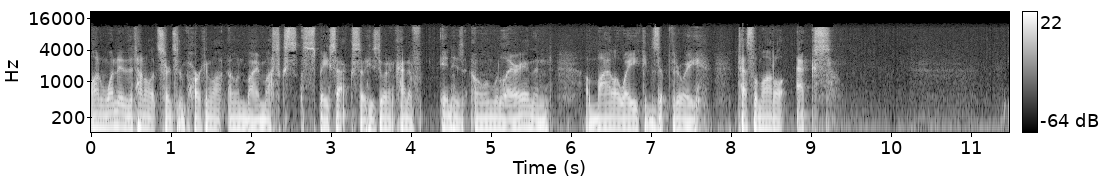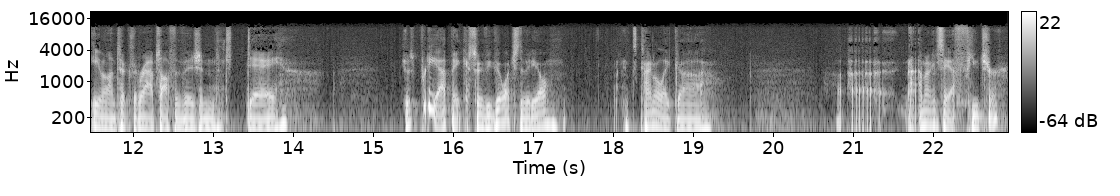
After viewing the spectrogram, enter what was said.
On one end of the tunnel, it starts in a parking lot owned by Musk's SpaceX. So he's doing it kind of in his own little area. And then a mile away, you can zip through a Tesla Model X. Elon took the wraps off the Vision today. It was pretty epic. So if you go watch the video, it's kind of like uh, uh, I'm not going to say a future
